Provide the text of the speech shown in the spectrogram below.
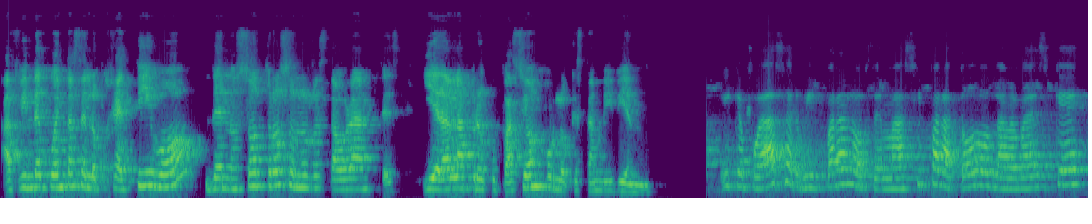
a fin de cuentas el objetivo de nosotros son los restaurantes y era la preocupación por lo que están viviendo. Y que pueda servir para los demás y para todos. La verdad es que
